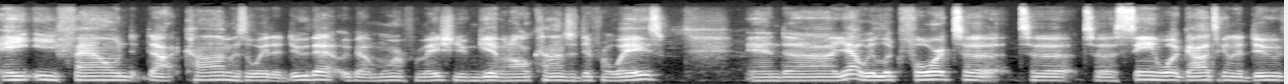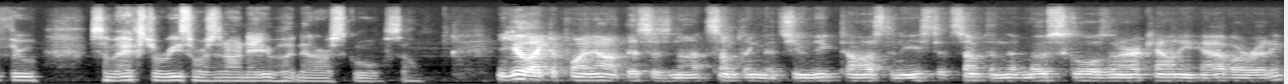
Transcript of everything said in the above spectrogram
aefound.com is a way to do that. We've got more information you can give in all kinds of different ways. And uh, yeah, we look forward to, to, to seeing what God's going to do through some extra resources in our neighborhood and in our school. So. You like to point out this is not something that's unique to Austin East. It's something that most schools in our county have already.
